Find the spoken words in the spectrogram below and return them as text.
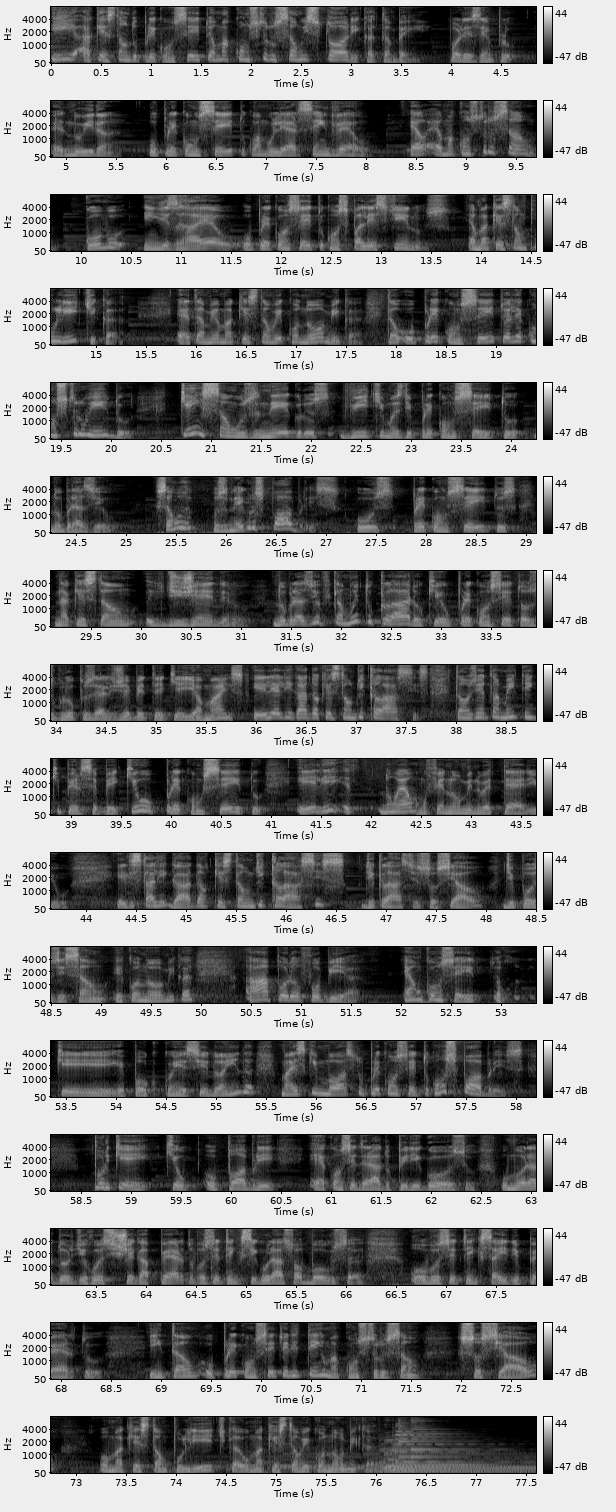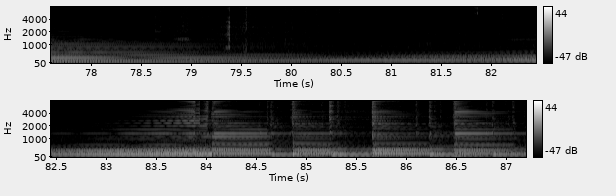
E a questão do preconceito é uma construção histórica também. Por exemplo, é, no Irã, o preconceito com a mulher sem véu é, é uma construção. Como em Israel, o preconceito com os palestinos é uma questão política é também uma questão econômica. Então, o preconceito ele é construído. Quem são os negros vítimas de preconceito no Brasil? São os negros pobres, os preconceitos na questão de gênero. No Brasil fica muito claro que o preconceito aos grupos LGBTQIA+, ele é ligado à questão de classes. Então a gente também tem que perceber que o preconceito, ele não é um fenômeno etéreo. Ele está ligado à questão de classes, de classe social, de posição econômica. A aporofobia é um conceito que é pouco conhecido ainda, mas que mostra o preconceito com os pobres. Por que, que o, o pobre é considerado perigoso. O morador de rua, se chegar perto, você tem que segurar sua bolsa ou você tem que sair de perto. Então, o preconceito ele tem uma construção social, uma questão política, uma questão econômica.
